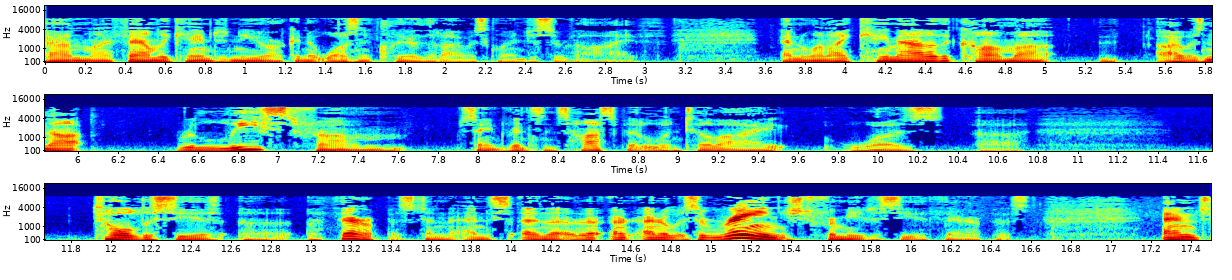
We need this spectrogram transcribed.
and my family came to New York, and it wasn't clear that I was going to survive. And when I came out of the coma, I was not released from St. Vincent's Hospital until I was uh, told to see a, a therapist, and, and, and, and it was arranged for me to see a therapist. And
